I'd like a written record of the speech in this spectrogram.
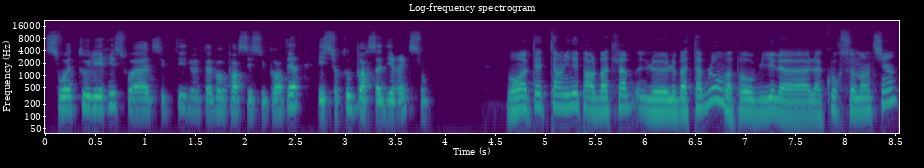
soit toléré, soit accepté, notamment par ses supporters et surtout par sa direction. Bon, on va peut-être terminer par le bas, de tableau. On va pas oublier la, course au maintien.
